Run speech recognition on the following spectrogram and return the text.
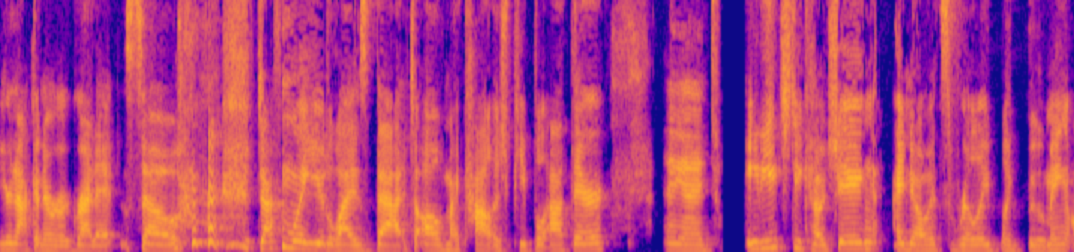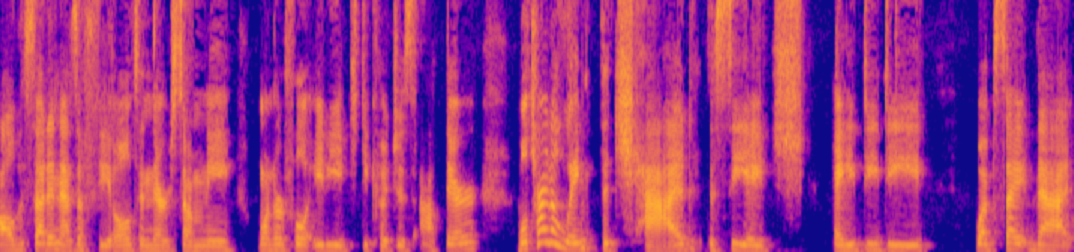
you're not going to regret it. So definitely utilize that to all of my college people out there. And ADHD coaching, I know it's really like booming all of a sudden as a field, and there are so many wonderful ADHD coaches out there. We'll try to link the CHADD, the C H A D D website that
